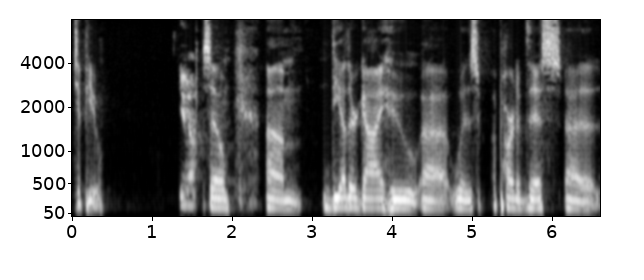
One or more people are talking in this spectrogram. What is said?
tip you. Yeah, So um, the other guy who uh, was a part of this uh,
